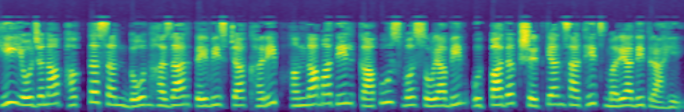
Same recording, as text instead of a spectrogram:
ही योजना फक्त सन दोन हजार तेवीसच्या खरीप हंगामातील कापूस व सोयाबीन उत्पादक शेतक्यांसाठीच मर्यादित राहील.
